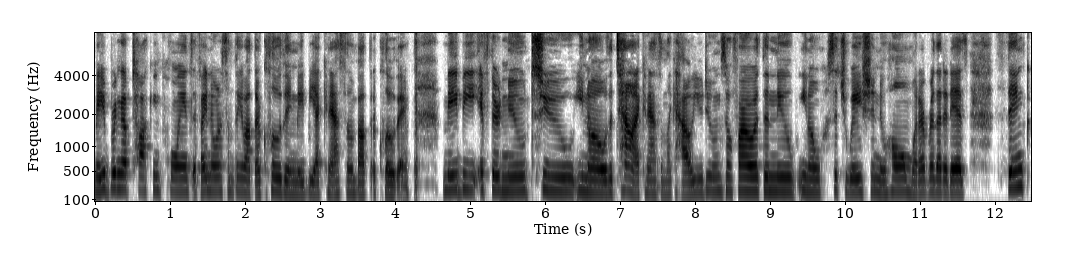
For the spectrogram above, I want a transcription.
Maybe bring up talking points if I notice something about their clothing, maybe I can ask them about their clothing. Maybe if they're new to, you know, the town, I can ask them like how are you doing so far with the new, you know, situation, new home, whatever that it is. Think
